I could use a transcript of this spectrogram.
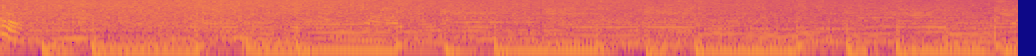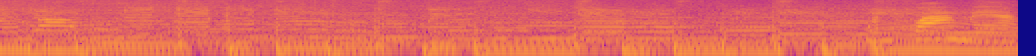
มันกว้างไหมอะ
